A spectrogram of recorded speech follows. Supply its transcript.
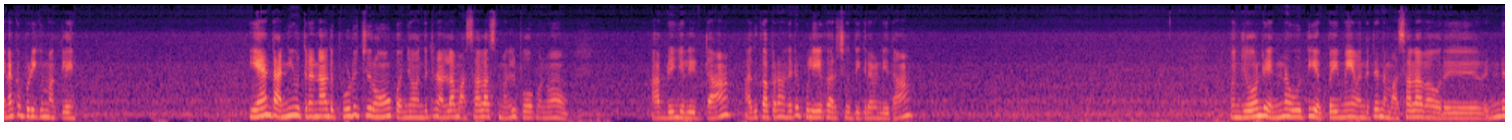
எனக்கு பிடிக்கும் மக்களே. ஏன் தண்ணி ஊற்றுறேன்னா அது பிடிச்சிரும். கொஞ்சம் வந்துட்டு நல்லா மசாலா ஸ்மெல் போகணும் அப்படின்னு சொல்லிட்டு தான். அதுக்கப்புறம் வந்துட்டு புளியை கரைச்சி ஊற்றிக்கிற வேண்டியதான் கொஞ்சோண்டு எண்ணெய் ஊற்றி எப்பயுமே வந்துட்டு இந்த மசாலாவை ஒரு ரெண்டு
